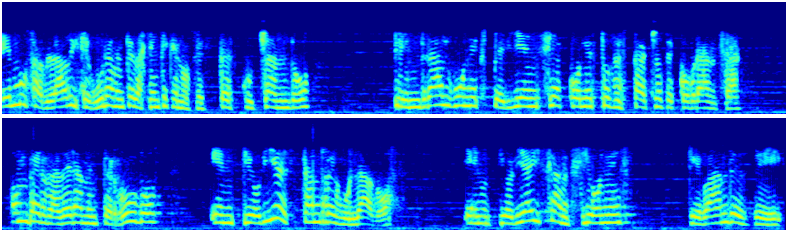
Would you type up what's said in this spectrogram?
hemos hablado y seguramente la gente que nos está escuchando tendrá alguna experiencia con estos despachos de cobranza. Son verdaderamente rudos, en teoría están regulados, en teoría hay sanciones que van desde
